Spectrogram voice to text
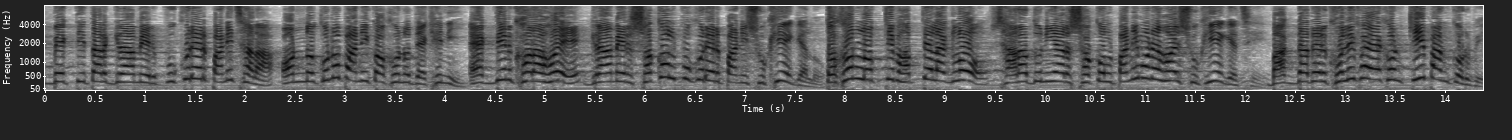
ব্যক্তি তার গ্রামের পুকুরের পানি ছাড়া অন্য কোনো পানি কখনো দেখেনি। একদিন খরা হয়ে গ্রামের সকল পুকুরের পানি শুকিয়ে গেল। তখন লোকটি ভাবতে লাগল, সারা দুনিয়ার সকল পানি মনে হয় শুকিয়ে গেছে। বাগদাদের খলিফা এখন কি পান করবে?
